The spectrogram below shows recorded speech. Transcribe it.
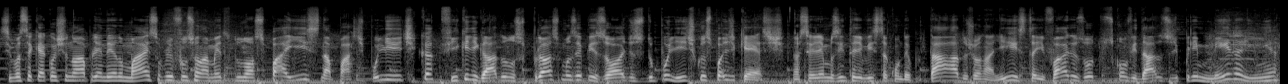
Se você quer continuar aprendendo mais sobre o funcionamento do nosso país na parte política, fique ligado nos próximos episódios do Políticos Podcast. Nós teremos entrevista com deputado, jornalista e vários outros convidados de primeira linha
